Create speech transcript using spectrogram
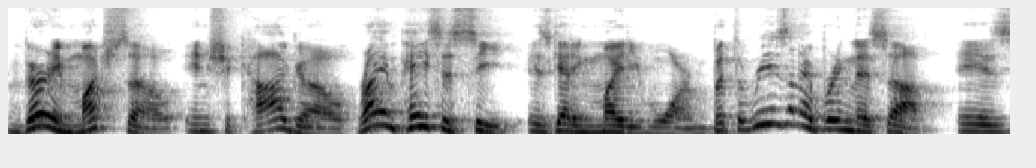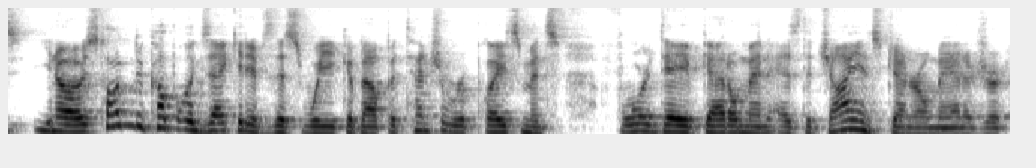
very much so in Chicago. Ryan Pace's seat is getting mighty warm, but the reason I bring this up is, you know, I was talking to a couple executives this week about potential replacements for Dave Gettleman as the Giants general manager.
